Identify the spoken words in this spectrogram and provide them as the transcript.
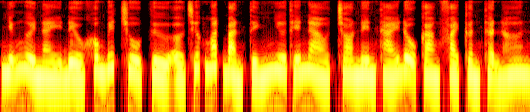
những người này đều không biết chủ tử ở trước mắt bản tính như thế nào cho nên thái độ càng phải cẩn thận hơn.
